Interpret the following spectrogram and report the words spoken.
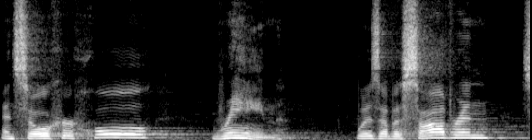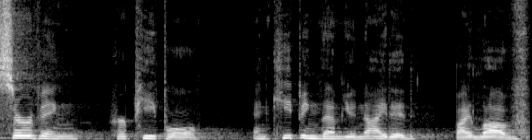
And so her whole reign was of a sovereign serving her people and keeping them united by love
